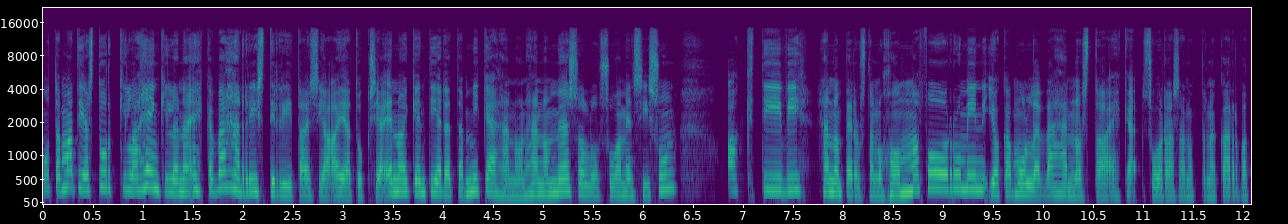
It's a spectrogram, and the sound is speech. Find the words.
mutta Matias Turkkila henkilönä ehkä vähän ristiriitaisia ajatuksia. En oikein tiedä, että mikä hän on. Hän on myös ollut Suomen sisun aktiivi. Hän on perustanut hommafoorumin, joka mulle vähän nostaa ehkä suoraan sanottuna karvat,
